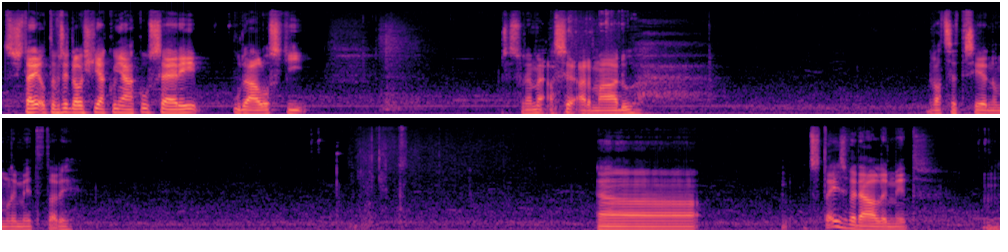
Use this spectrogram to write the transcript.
což tady otevře další jako nějakou sérii událostí. Přesuneme asi armádu. 23 jenom limit tady. Uh, co tady zvedá limit? Hm.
